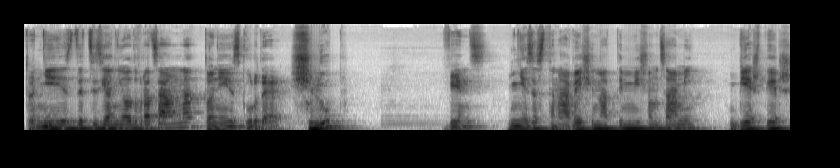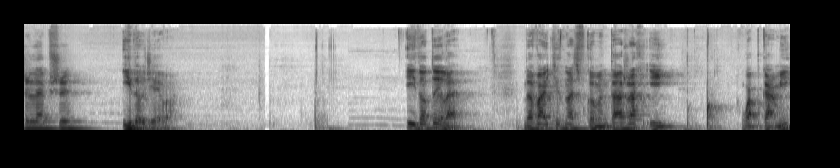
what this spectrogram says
To nie jest decyzja nieodwracalna, to nie jest kurde ślub, więc nie zastanawiaj się nad tym miesiącami, bierz pierwszy lepszy i do dzieła. I to tyle. Dawajcie znać w komentarzach i łapkami,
